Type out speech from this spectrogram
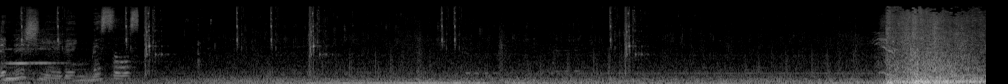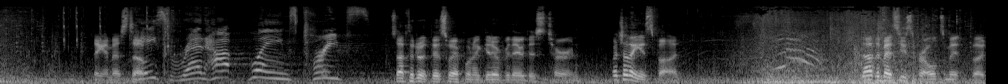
Initiating missiles. I think I messed up. Taste red hot flames, creeps. So I have to do it this way if I want to get over there this turn. Which I think is fine. Not the best use of her ultimate, but...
